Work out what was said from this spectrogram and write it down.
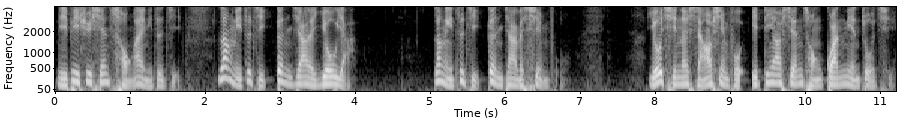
你必须先宠爱你自己，让你自己更加的优雅，让你自己更加的幸福。尤其呢，想要幸福，一定要先从观念做起，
